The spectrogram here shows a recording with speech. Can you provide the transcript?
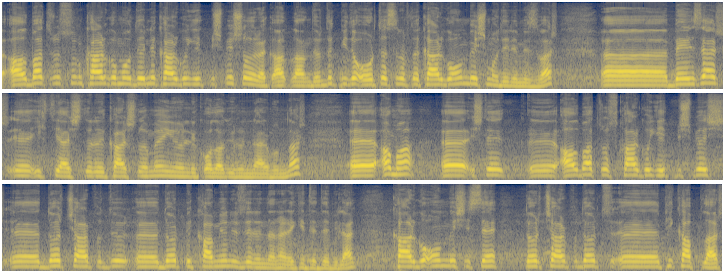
Albatros'un kargo modelini kargo 75 olarak adlandırdık. Bir de orta sınıfta kargo 15 modelimiz var. E, benzer e, ihtiyaçları karşılamaya yönelik olan ürünler bunlar. E, ama e, işte e, Albatros Kargo 75 e, 4x4 bir kamyon üzerinden hareket edebilen, Kargo 15 ise 4x4 e, pick-up'lar,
